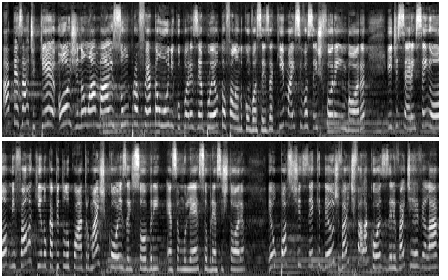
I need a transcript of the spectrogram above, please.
Apesar de que hoje não há mais um profeta único. Por exemplo, eu estou falando com vocês aqui, mas se vocês forem embora e disserem, Senhor, me fala aqui no capítulo 4 mais coisas sobre essa mulher, sobre essa história eu posso te dizer que Deus vai te falar coisas, Ele vai te revelar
